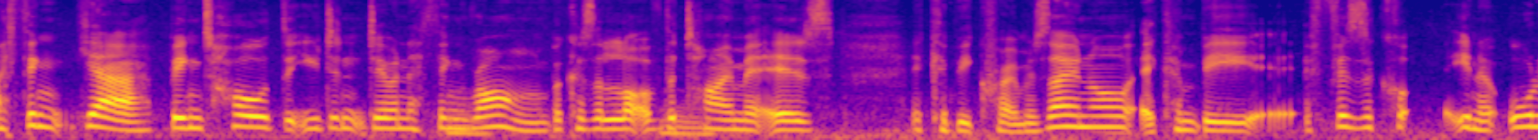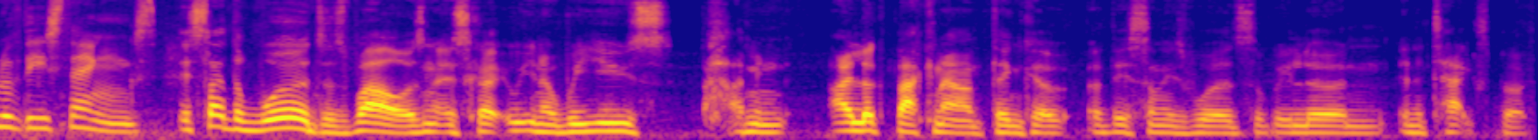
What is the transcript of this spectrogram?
I think, yeah, being told that you didn't do anything mm. wrong because a lot of the mm. time it is, it could be chromosomal, it can be physical, you know, all of these things. it's like the words as well isn't it it's like you know we use i mean i look back now and think of, of these, some of these words that we learn in a textbook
